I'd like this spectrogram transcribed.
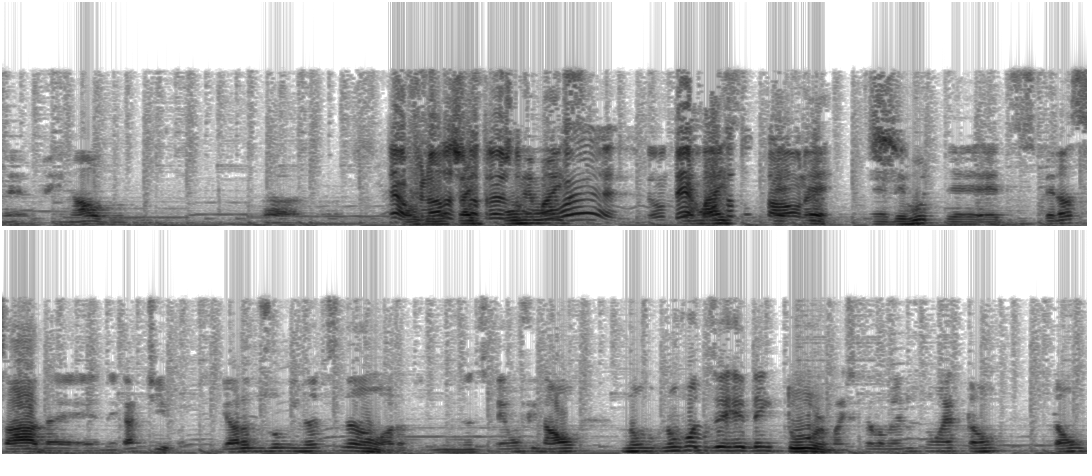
Né? O final do. Da, É, o final da Usina cena atrás do Morro é mais- é, é um é derrota mais- total, é, né? É, é, derro- é desesperançada, é negativa. E a Hora dos Ruminantes não. A Hora dos Ruminantes tem um final, não, não vou dizer redentor, mas pelo menos não é tão, tão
